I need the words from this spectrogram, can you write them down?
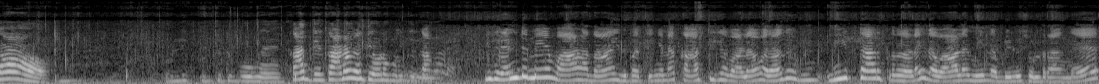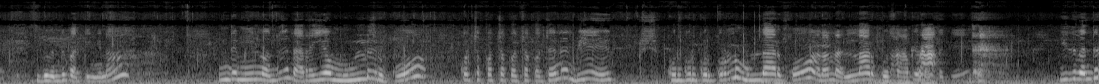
கா சொல்லி கொடுத்துட்டு போங்க. காத்தி காணாங்கத்தி எவ்வளோ கொடுக்குறா இது ரெண்டுமே வாழை தான். இது பார்த்தீங்கன்னா கார்த்திகை வாழை. அதாவது நீட்டாக இருக்கிறதுனால இதை வாழை மீன் அப்படின்னு சொல்கிறாங்க இது வந்து பார்த்தீங்கன்னா இந்த மீன் வந்து நிறைய முள் இருக்கும். சொக்க கொச்ச கொச்ச கொச்சன்னு அப்படியே குறுகுறு குறுக்குறுன்னு முள்ளா இருக்கும். ஆனால் நல்லா இருக்கும் சாப்பிட்றதுக்கு. இது வந்து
